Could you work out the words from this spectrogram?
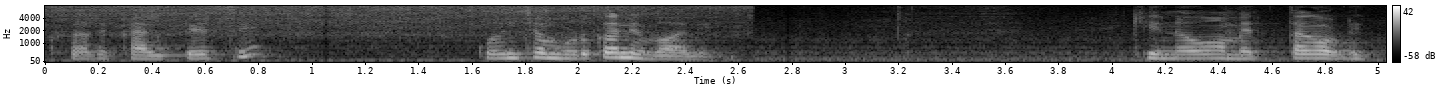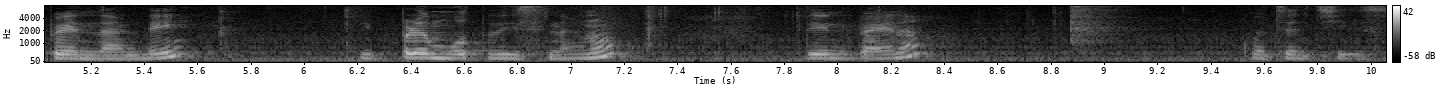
ఒకసారి కలిపేసి కొంచెం ఉడకనివ్వాలి. కినోవా మెత్తగా ఉడికిపోయిందండి. ఇప్పుడే మూత తీసినాను. దీనిపైన కొంచెం చీజ్.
